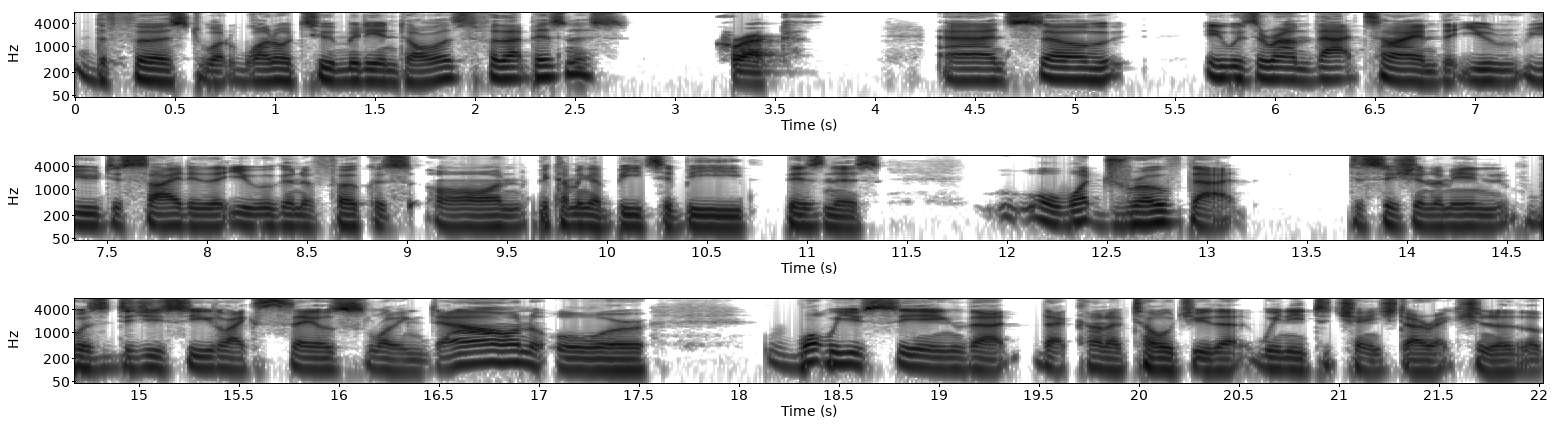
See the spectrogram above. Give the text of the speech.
the first what one or two million dollars for that business. Correct. And so it was around that time that you you decided that you were going to focus on becoming a B two B business, or what drove that decision? I mean, was did you see like sales slowing down, or what were you seeing that that kind of told you that we need to change direction of the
